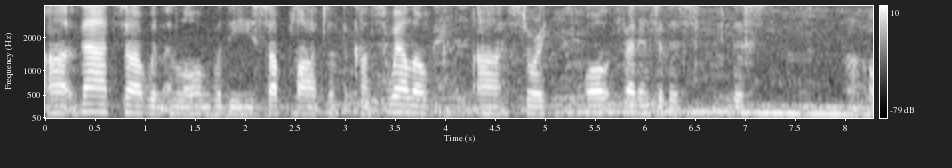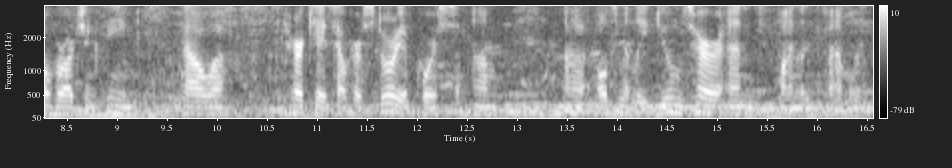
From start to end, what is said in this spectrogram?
uh, that, uh, with, along with the subplot of the Consuelo uh, story, all fed into this this uh, overarching theme. How, uh, in her case, how her story, of course, um, uh, ultimately dooms her and finally the family.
